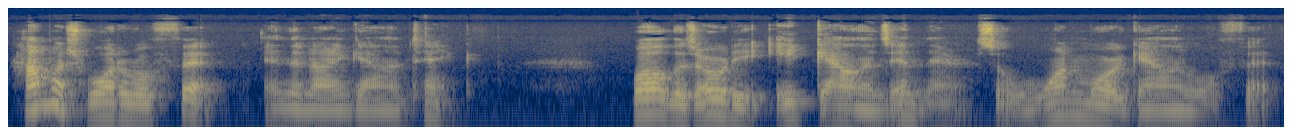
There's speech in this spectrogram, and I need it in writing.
how much water will fit in the 9 gallon tank? Well, there's already 8 gallons in there, so one more gallon will fit.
